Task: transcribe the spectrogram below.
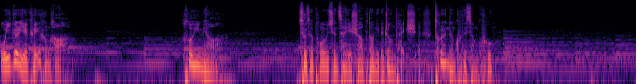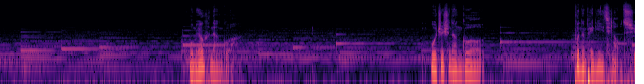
我一个人也可以很好。”后一秒，就在朋友圈再也刷不到你的状态时，突然难过的想哭。我没有很难过。我只是难过，不能陪你一起老去，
